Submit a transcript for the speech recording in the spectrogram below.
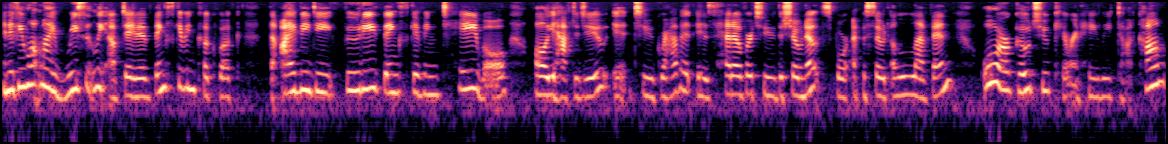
And if you want my recently updated Thanksgiving cookbook, the IBD Foodie Thanksgiving Table, all you have to do it, to grab it is head over to the show notes for episode 11 or go to KarynHaley.com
